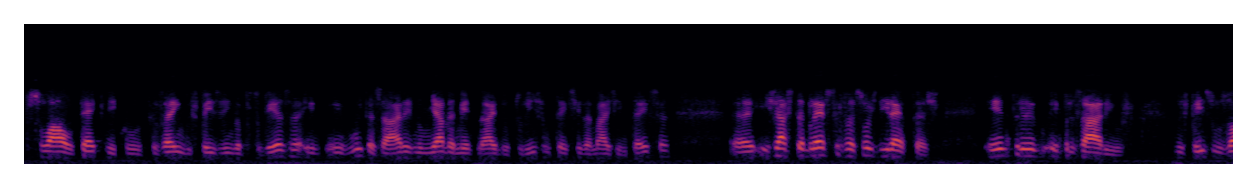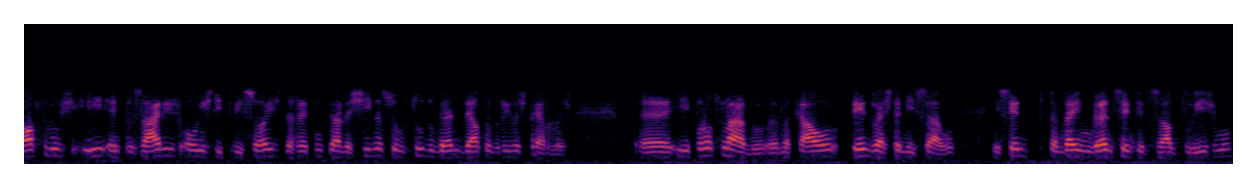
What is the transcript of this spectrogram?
pessoal técnico que vem dos países de língua portuguesa, em, em muitas áreas, nomeadamente na área do turismo, que tem sido a mais intensa, uh, e já estabelece relações diretas entre empresários, dos países lusófonos e empresários ou instituições da República da China, sobretudo do grande delta do Rio das Pernas. Uh, e, por outro lado, Macau, tendo esta missão e sendo também um grande centro internacional de turismo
